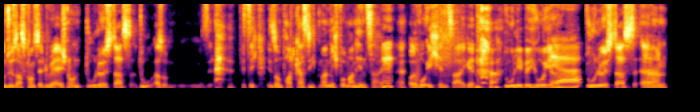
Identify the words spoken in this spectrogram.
Und du sagst Consideration und du löst das. Du, also witzig, in so einem Podcast sieht man nicht, wo man hinzeigt ne? oder wo ich hinzeige. Du, liebe Julia, ja. du löst das, ähm,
